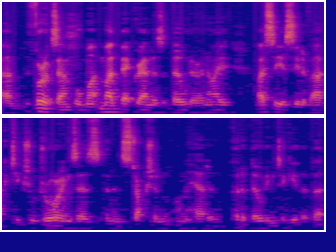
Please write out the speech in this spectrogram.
Um, for example, my, my background is a builder, and I, I see a set of architectural drawings as an instruction on how to put a building together. But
